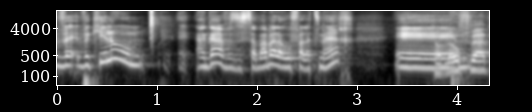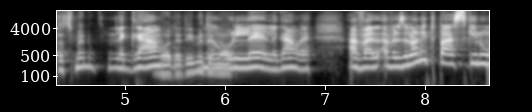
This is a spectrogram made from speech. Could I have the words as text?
וכאילו אגב זה סבבה לעוף על עצמך. טוב לעוף בעד עצמנו. לגמרי, מעולה לגמרי אבל אבל זה לא נתפס כאילו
